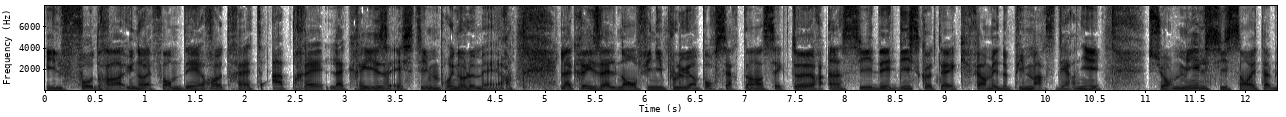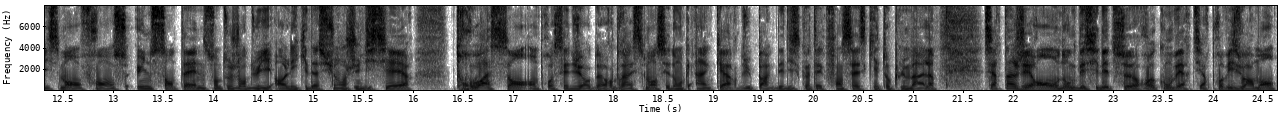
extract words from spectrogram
Il faudra une réforme des retraites après la crise, estime Bruno Le Maire. La crise, elle, n'en finit plus hein, pour certains secteurs. Ainsi, des discothèques fermées depuis mars dernier. Sur 1600 établissements en France, une centaine sont aujourd'hui en liquidation judiciaire, 300 en procédure de redressement. C'est donc un quart du parc des discothèques françaises qui est au plus mal. Certains gérants ont donc décidé de se reconvertir provisoirement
